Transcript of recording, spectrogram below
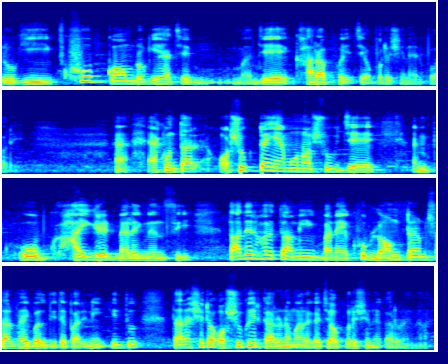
রোগী, খুব কম রোগী আছে, যে খারাপ হয়েছে অপারেশনের পরে। হ্যাঁ এখন তার অসুখটাই এমন অসুখ যে খুব হাই গ্রেড তাদের হয়তো আমি মানে খুব লং টার্ম সার্ভাইভাল দিতে পারিনি কিন্তু তারা সেটা অসুখের কারণে মারা গেছে অপারেশনের কারণে নয়।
